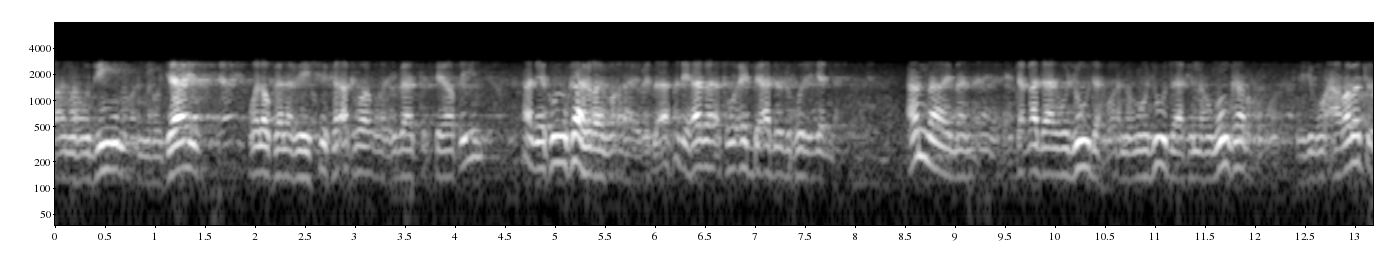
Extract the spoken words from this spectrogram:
وأنه دين وأنه جائز ولو كان فيه الشرك الأكبر وعبادة الشياطين هذا يكون كافرا بالله فلهذا توعد بعدم دخول الجنة. أما من اعتقد وجوده وأنه موجود لكنه منكر يجب محاربته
